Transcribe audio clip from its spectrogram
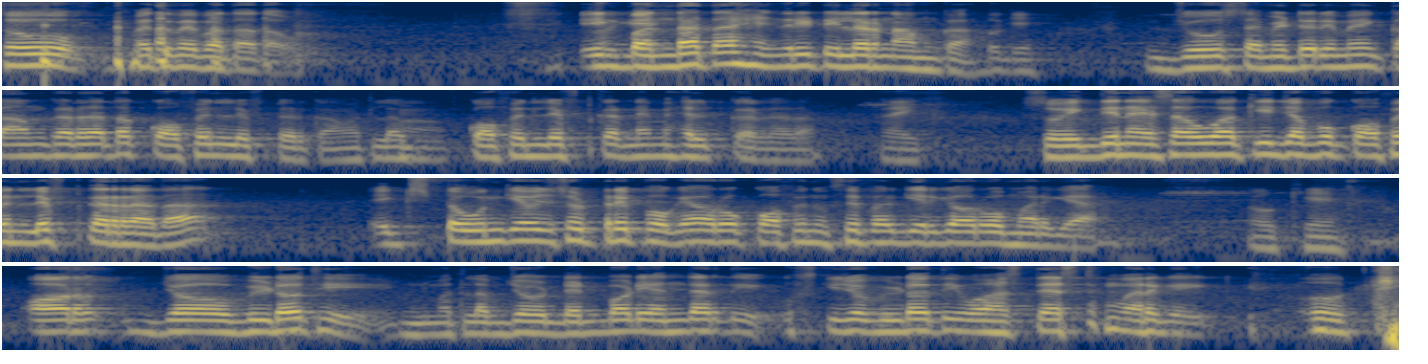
सो so, मैं तुम्हें बताता हूँ। एक okay. बंदा था हेनरी टेलर नाम का ओके जो सेमेटरी में काम कर रहा था कॉफिन लिफ्टर का मतलब कॉफिन लिफ्ट करने में हेल्प कर रहा था। राइट सो एक दिन ऐसा हुआ कि जब वो कॉफिन लिफ्ट कर रहा था एक स्टोन की वजह से ट्रिप हो गया और वो कॉफिन उससे पर गिर गया और वो मर गया। ओके और जो विडो थी मतलब जो डेड बॉडी अंदर थी उसकी जो वीडो थी वो हँसते हँसते मर गई। ओके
